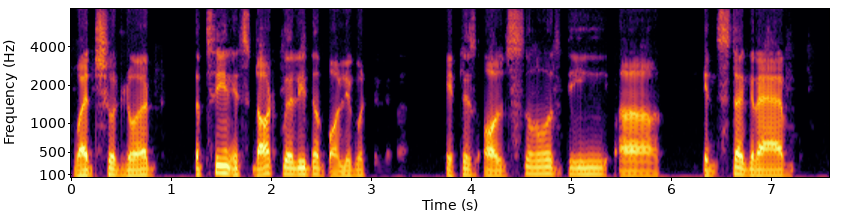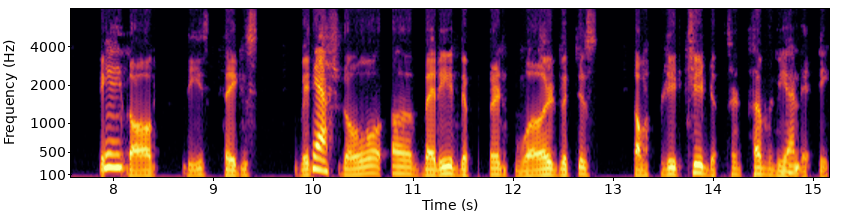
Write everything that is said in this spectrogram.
one should learn. But see, it's not really the Bollywood dilemma. It is also the uh, Instagram, Mm. TikTok, these things which Yeah. show a very different world, which is completely different from reality.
